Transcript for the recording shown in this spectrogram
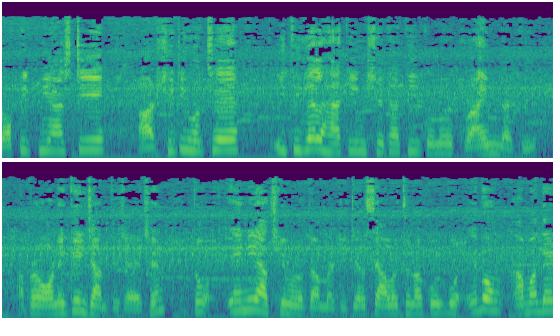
টপিক নিয়ে আসছি, আর সেটি হচ্ছে ইথিক্যাল হ্যাকিং সেটা কি, কোনো ক্রাইম নাকি? আপনারা অনেকেই জানতে চাইছেন। তো এ নিয়ে আজকে মূলত আমরা ডিটেলসে আলোচনা করব, এবং আমাদের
